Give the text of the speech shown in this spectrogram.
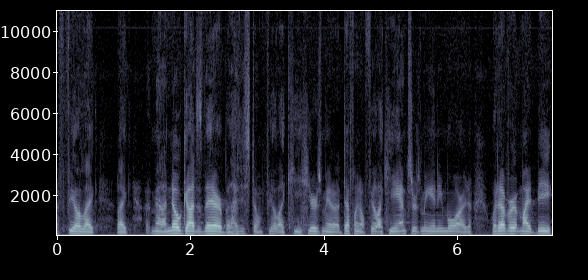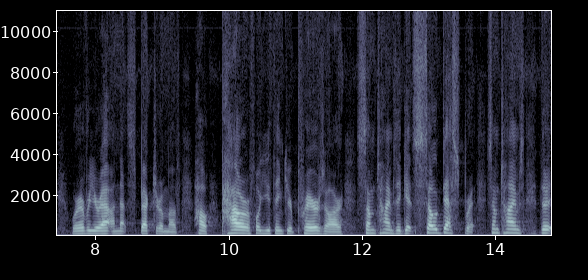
I feel like like, man, I know God's there, but I just don't feel like He hears me. I definitely don't feel like He answers me anymore. Whatever it might be, wherever you're at on that spectrum of how powerful you think your prayers are, sometimes it gets so desperate. Sometimes there,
